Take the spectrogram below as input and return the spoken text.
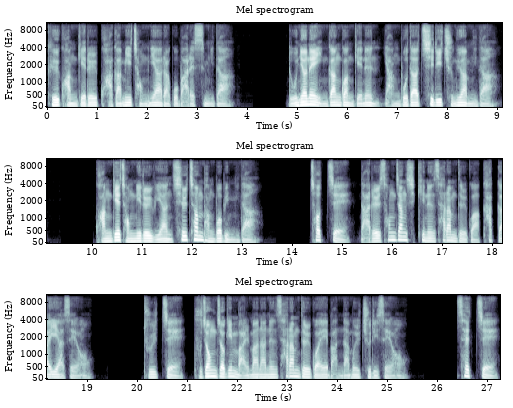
그 관계를 과감히 정리하라고 말했습니다. 노년의 인간관계는 양보다 질이 중요합니다. 관계 정리를 위한 실천 방법입니다. 첫째, 나를 성장시키는 사람들과 가까이 하세요. 둘째, 부정적인 말만 하는 사람들과의 만남을 줄이세요. 셋째,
